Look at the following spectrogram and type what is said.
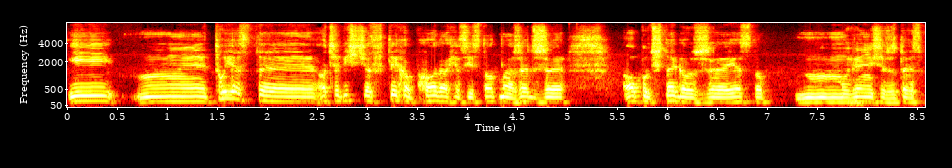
I y, tu jest y, oczywiście w tych obchodach jest istotna rzecz, że oprócz tego, że jest to y, mówienie się, że to jest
